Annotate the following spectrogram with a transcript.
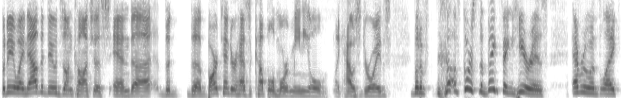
But anyway, now the dude's unconscious, and uh, the the bartender has a couple of more menial like house droids. But of, of course, the big thing here is everyone's like,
